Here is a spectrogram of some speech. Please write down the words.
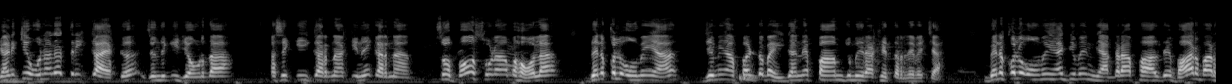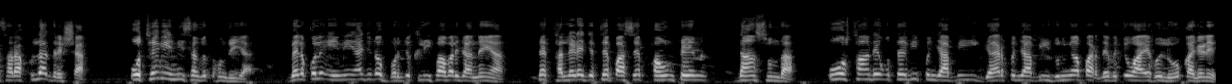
ਯਾਨੀ ਕਿ ਉਹਨਾਂ ਦਾ ਤਰੀਕਾ ਇੱਕ, ਜ਼ਿੰਦਗੀ ਜਿਉਣ ਦਾ, ਅਸੀਂ ਕੀ ਕਰਨਾ, ਕੀ ਨਹੀਂ ਕਰਨਾ। ਸੋ ਬਹੁਤ ਸੋਹਣਾ ਮਾਹੌਲ ਆ। ਬਿਲਕੁਲ ਉਵੇਂ ਆ, ਜਿਵੇਂ ਆਪਾਂ ਢੁਬਈ ਜਾਂਦੇ ਪਾਮ ਜੁਮੇਰਾ ਖੇਤਰ ਦੇ ਵਿੱਚ ਆ। ਬਿਲਕੁਲ ਉਵੇਂ ਆ, ਜਿਵੇਂ ਨਿਆਗਰਾ ਫਾਲ ਦੇ ਬਾਹਰ-ਬਾਹਰ ਸਾਰਾ ਖੁੱਲਾ ਦ੍ਰਿਸ਼ ਆ। ਉੱਥੇ ਵੀ ਇੰਨੀ ਸੰਗਤ ਹੁੰਦੀ ਆ। ਬਿਲਕੁਲ ਇਵੇਂ ਆ ਜਦੋਂ ਬੁਰਜ ਖਲੀਫਾ ਵੱਲ ਜਾਂਦੇ ਆ, ਤੇ ਥੱਲੜੇ ਜਿੱਥੇ ਪਾਸੇ ਫਾਊਂਟੇਨ ਡਾਂਸ ਹੁੰਦਾ ਉਸ ਥਾਂ ਦੇ ਉੱਤੇ ਵੀ ਪੰਜਾਬੀ, ਗੈਰ ਪੰਜਾਬੀ ਦੁਨੀਆ ਭਰ ਦੇ ਵਿੱਚੋਂ ਆਏ ਹੋਏ ਲੋਕ ਆ ਜਿਹੜੇ,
